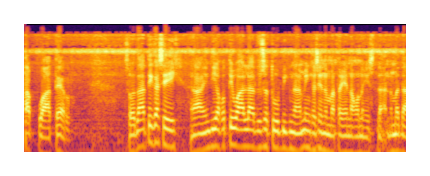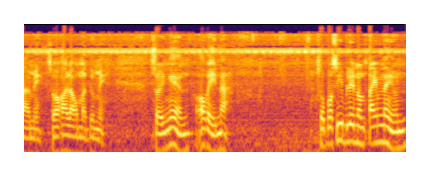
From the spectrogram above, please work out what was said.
tap water. So, dati kasi, ah, hindi ako tiwala doon sa tubig namin kasi namatayan ako ng isda na madami. So, akala ko madumi. So ngayon, okay na. So posible nung time na yun,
